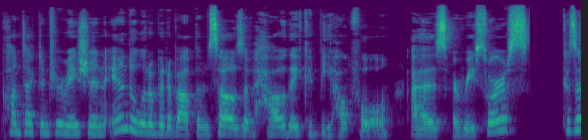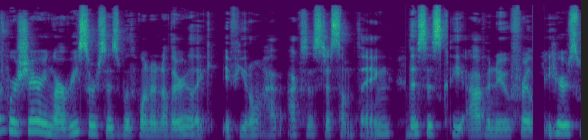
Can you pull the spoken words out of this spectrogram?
contact information and a little bit about themselves of how they could be helpful as a resource. Because if we're sharing our resources with one another, like if you don't have access to something, this is the avenue for here's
